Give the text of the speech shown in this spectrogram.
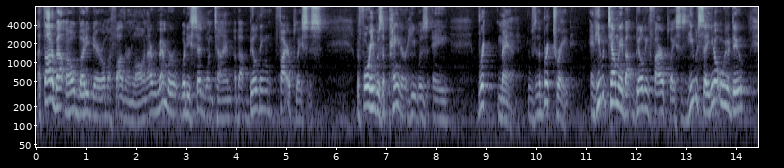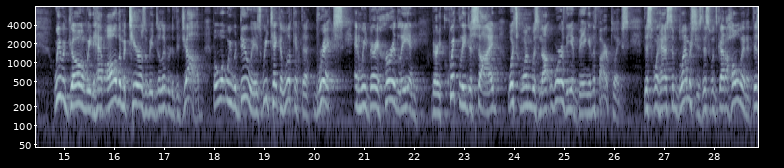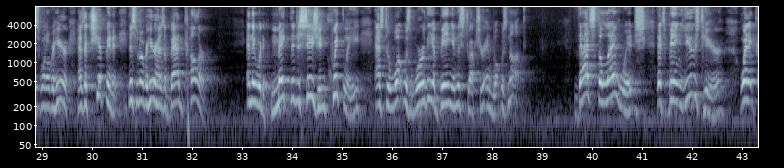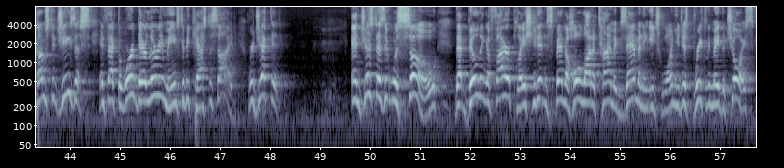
I thought about my old buddy Daryl, my father in law, and I remember what he said one time about building fireplaces. Before he was a painter, he was a brick man, he was in the brick trade. And he would tell me about building fireplaces. And he would say, You know what we would do? We would go and we'd have all the materials that we delivered to the job. But what we would do is we'd take a look at the bricks and we'd very hurriedly and very quickly decide which one was not worthy of being in the fireplace. This one has some blemishes. This one's got a hole in it. This one over here has a chip in it. This one over here has a bad color. And they would make the decision quickly as to what was worthy of being in the structure and what was not. That's the language that's being used here when it comes to Jesus. In fact, the word there literally means to be cast aside, rejected. And just as it was so that building a fireplace, you didn't spend a whole lot of time examining each one, you just briefly made the choice.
